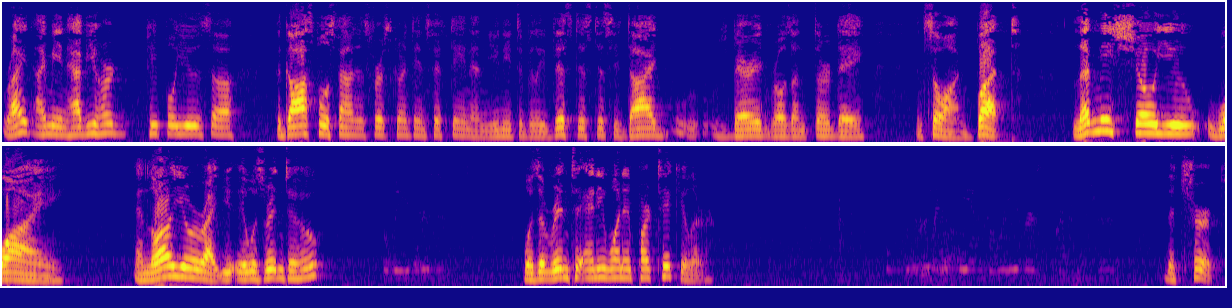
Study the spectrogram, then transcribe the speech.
right? I mean, have you heard people use, uh, the gospel is found in 1 Corinthians 15 and you need to believe this, this, this, he died, was buried, rose on the third day, and so on. But, let me show you why. And Laura, you were right. You, it was written to who? Was it written to anyone in particular? The church.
